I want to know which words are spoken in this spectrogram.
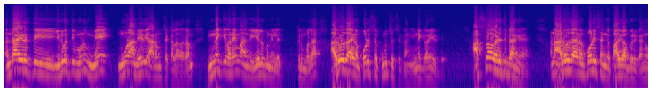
ரெண்டாயிரத்தி இருபத்தி மூணு மே மூணாம் தேதி ஆரம்பித்த கலவரம். இன்னைக்கு வரையும் அங்க இயல்பு நிலை திரும்பல. அறுபதாயிரம் போலீஸை குமிச்சு வச்சிருக்காங்க. இன்னைக்கு வரையும் இருக்கு. அஸ்வாவை எடுத்துட்டாங்க. ஆனா அறுபதாயிரம் போலீஸ் அங்க பாதுகாப்பு இருக்கு. அங்க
